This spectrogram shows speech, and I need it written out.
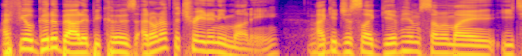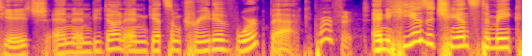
I feel good about it because I don't have to trade any money. I Mhm. could just like give him some of my ETH and and be done and get some creative work back. Perfect. And he has a chance to make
